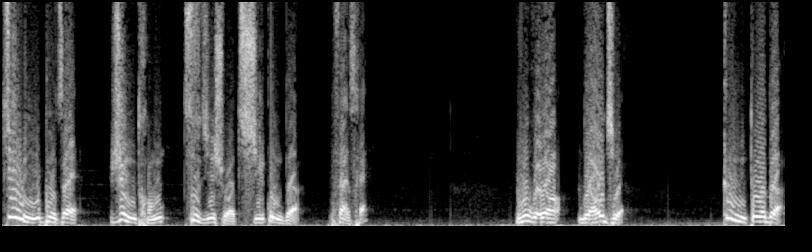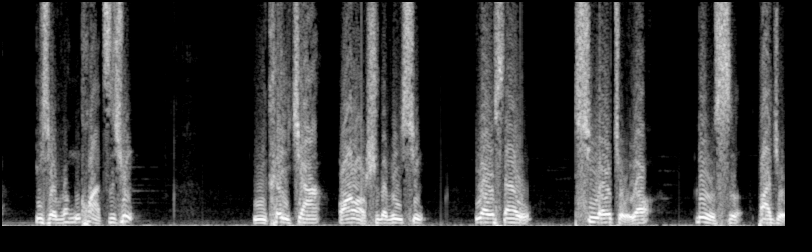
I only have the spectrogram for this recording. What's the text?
进一步再认同自己所提供的饭菜。如果要了解更多的一些文化资讯，你可以加王老师的微信：幺三五七幺九幺六四八九。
